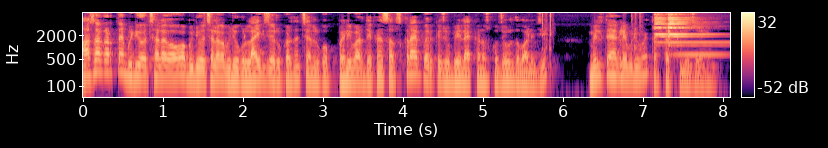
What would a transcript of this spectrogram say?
आशा करते हैं वीडियो अच्छा लगा होगा। वीडियो अच्छा लगा, वीडियो को लाइक ज़रूर करते हैं। चैनल को पहली बार देख रहे हैं सब्सक्राइब करके जो बेल आइकन उसको ज़रूर दबा लीजिए। मिलते हैं अगले वीडियो में, तब तक के लिए जय हिंद।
